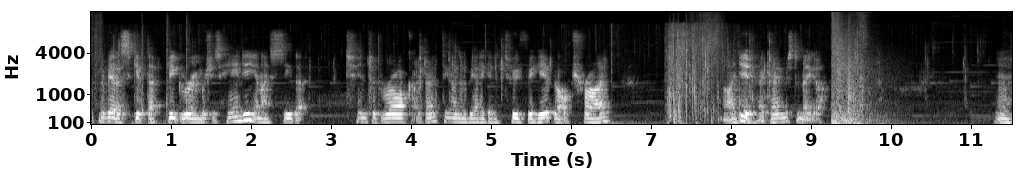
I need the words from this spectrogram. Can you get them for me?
I'm going to be able to skip that big room, which is handy, and I see that tinted rock. I don't think I'm going to be able to get a two for here, but I'll try. Oh, I did. Okay, Mr. Mega. Yeah.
